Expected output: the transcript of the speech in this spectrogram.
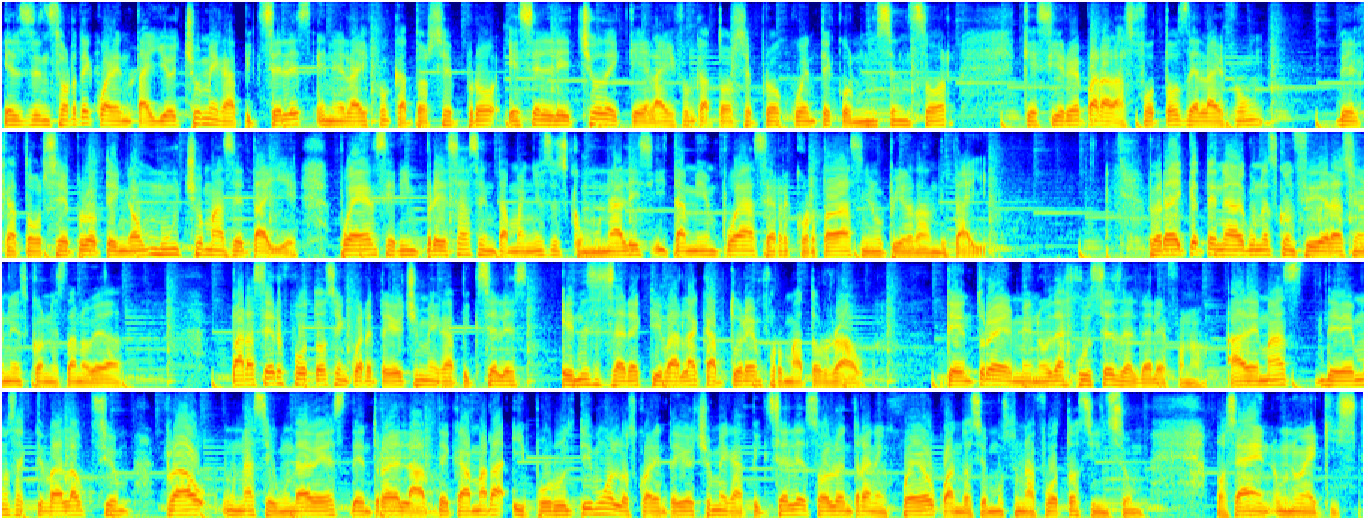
El sensor de 48 megapíxeles en el iPhone 14 Pro es el hecho de que el iPhone 14 Pro cuente con un sensor que sirve para las fotos del iPhone del 14 Pro tenga mucho más detalle. Pueden ser impresas en tamaños descomunales y también puedan ser recortadas y no pierdan detalle. Pero hay que tener algunas consideraciones con esta novedad. Para hacer fotos en 48 megapíxeles es necesario activar la captura en formato RAW dentro del menú de ajustes del teléfono. Además, debemos activar la opción RAW una segunda vez dentro de la app de cámara y por último, los 48 megapíxeles solo entran en juego cuando hacemos una foto sin zoom, o sea, en 1x.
